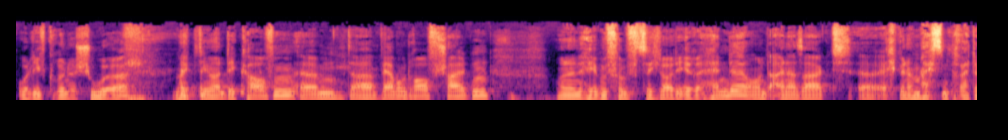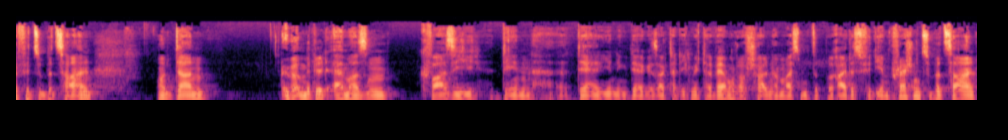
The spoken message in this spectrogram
olivgrüne Schuhe. Möchte jemand die kaufen? Ähm, da Werbung drauf schalten? Und dann heben 50 Leute ihre Hände und einer sagt, äh, ich bin am meisten bereit dafür zu bezahlen. Und dann übermittelt Amazon quasi den äh, derjenigen, der gesagt hat, ich möchte da Werbung drauf schalten, am meisten bereit ist für die Impression zu bezahlen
